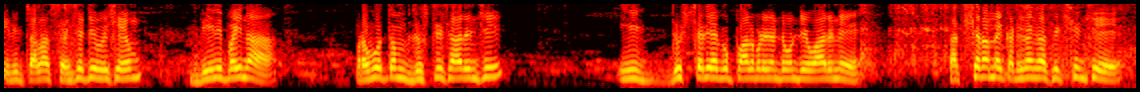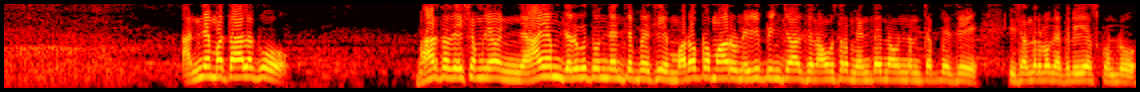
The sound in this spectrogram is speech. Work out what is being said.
ఇది చాలా సెన్సిటివ్ విషయం. దీనిపైన ప్రభుత్వం దృష్టి సారించి ఈ దుశ్చర్యకు పాల్పడినటువంటి వారిని తక్షణమే కఠినంగా శిక్షించి అన్య మతాలకు భారతదేశంలో న్యాయం జరుగుతుంది అని చెప్పేసి మరొక మారు నిరూపించాల్సిన అవసరం ఎంతైనా ఉందని చెప్పేసి ఈ సందర్భంగా తెలియజేసుకుంటూ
